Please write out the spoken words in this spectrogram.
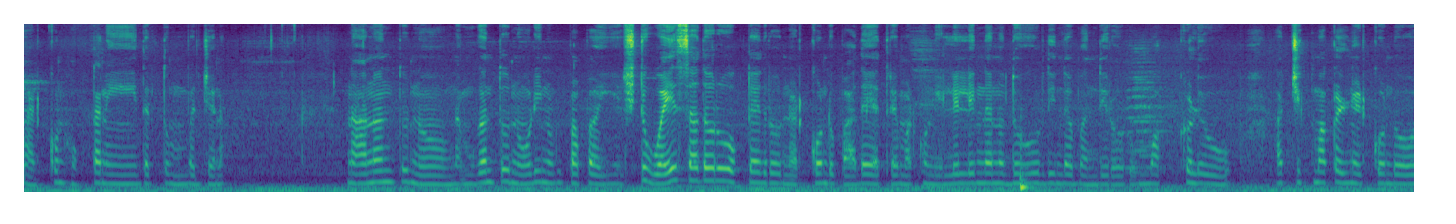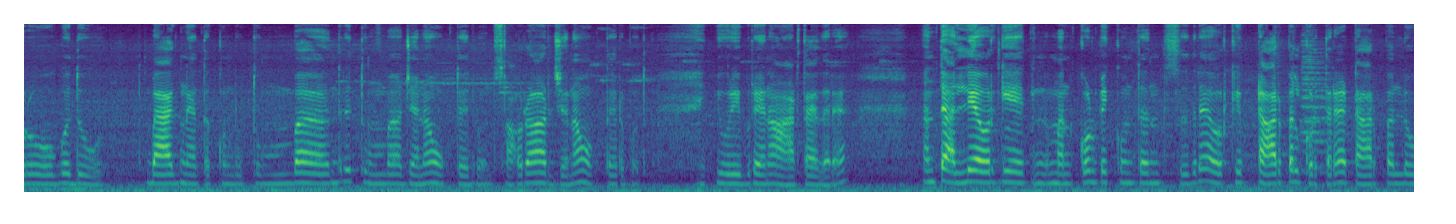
ನಡ್ಕೊಂಡು ಹೋಗ್ತಾನೇ ಇದ್ದಾರೆ ತುಂಬ ಜನ. ನಾನಂತೂ ನಮಗಂತೂ ನೋಡಿ ನೋಡಿ ಪಾಪ ಎಷ್ಟು ವಯಸ್ಸಾದವರು ಹೋಗ್ತಾಯಿದ್ರು ನಡ್ಕೊಂಡು ಪಾದಯಾತ್ರೆ ಮಾಡ್ಕೊಂಡು ಎಲ್ಲೆಲ್ಲಿಂದನೂ ದೂರದಿಂದ ಬಂದಿರೋರು, ಮಕ್ಕಳು, ಆ ಚಿಕ್ಕ ಮಕ್ಕಳನ್ನ ಹಿಡ್ಕೊಂಡು ಅವರು ಹೋಗೋದು, ಬ್ಯಾಗ್ನ ತಗೊಂಡು ತುಂಬ ಅಂದರೆ ತುಂಬ ಜನ ಹೋಗ್ತಾಯಿದ್ರು ಒಂದು ಸಾವಿರಾರು ಜನ ಹೋಗ್ತಾ ಇರ್ಬೋದು. ಇವರಿಬ್ರು ಏನೋ ಆಡ್ತಾ ಇದ್ದಾರೆ ಅಂತ ಅಲ್ಲಿ ಅವ್ರಿಗೆ ಮನ್ಕೊಳ್ಬೇಕು ಅಂತ ಅನ್ಸಿದ್ರೆ ಅವ್ರಿಗೆ ಟಾರ್ಪಲ್ ಕೊಡ್ತಾರೆ. ಆ ಟಾರ್ಪಲ್ಲು,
